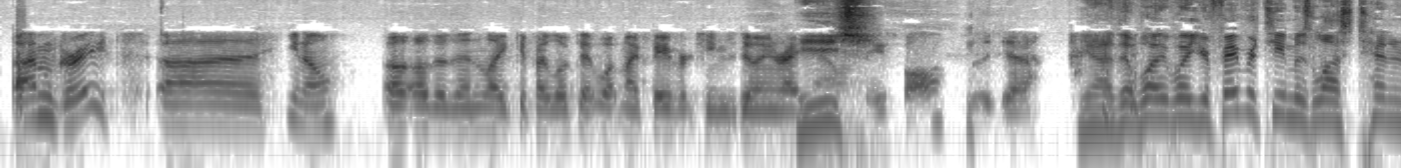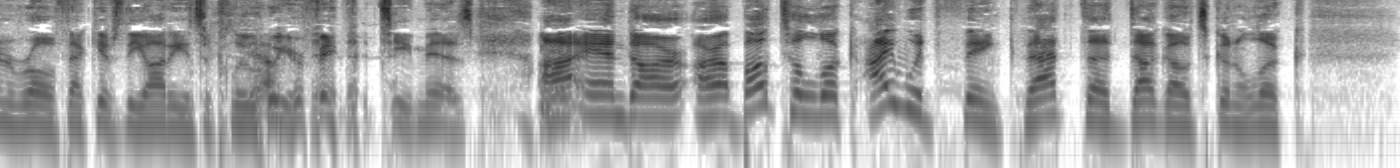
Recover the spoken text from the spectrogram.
I'm great. Uh, you know, uh, other than like if I looked at what my favorite team's doing right Yeesh. now in baseball. But, yeah. Yeah, that, well, well, your favorite team has lost 10 in a row, if that gives the audience a clue Yeah. who your favorite team is. Uh, and are, are about to look, I would think that uh, dugout's going to look,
